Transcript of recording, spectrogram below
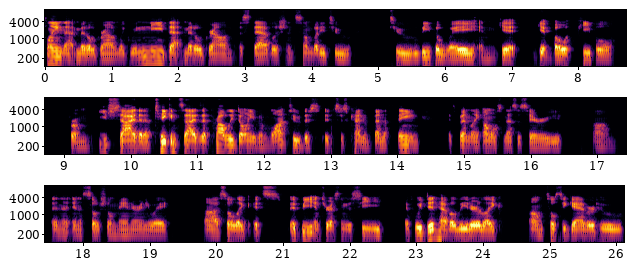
playing that middle ground. Like we need that middle ground established and somebody to to lead the way and get get both people from each side that have taken sides that probably don't even want to. This it's just kind of been a thing. It's been like almost necessary um, in a in a social manner anyway. Uh, so like it's it'd be interesting to see if we did have a leader like um, Tulsi Gabbard who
